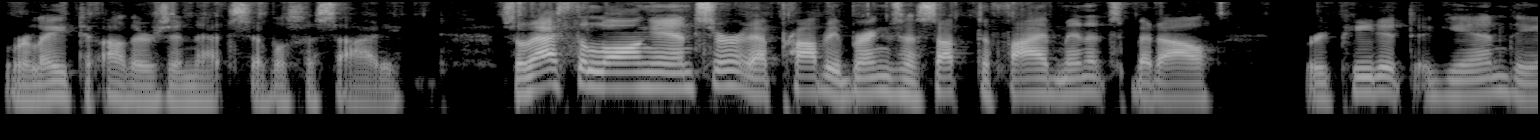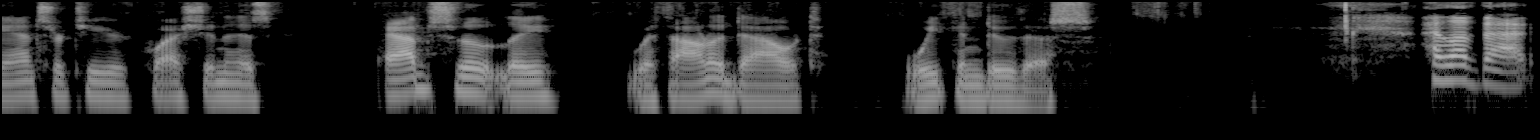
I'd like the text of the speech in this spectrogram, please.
relate to others in that civil society. So that's the long answer. That probably brings us up to five minutes, but I'll repeat it again. The answer to your question is absolutely, without a doubt, we can do this. I love that.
